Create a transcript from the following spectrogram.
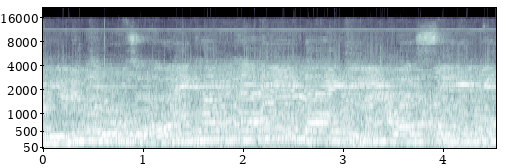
ไม่รู้จะเอ่ยคำไหนได้ดีกว่าสี่ปี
